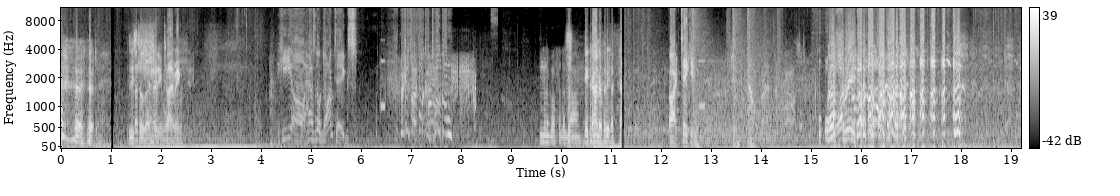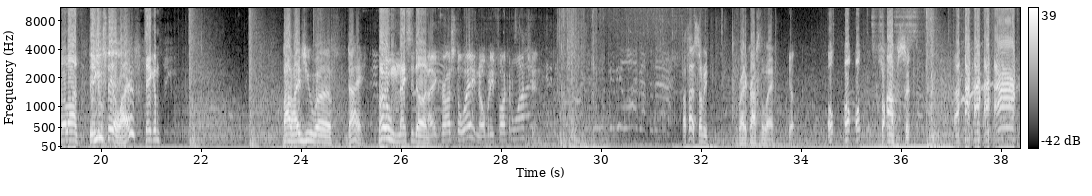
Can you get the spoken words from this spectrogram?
Is he still there? Shitty timing. He uh has no dog tags. Because I fucking took him. I'm gonna go for the bomb. Hey Connor, pi- All right, take it. oh, three. Hold on. Did Take he him. stay alive? Take him. Bob, how did you uh die? Boom. Nicely done. I crossed the way. Nobody fucking watching. I thought somebody. Right across the way. Yep. Oh. Oh. Oh. So opposite.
